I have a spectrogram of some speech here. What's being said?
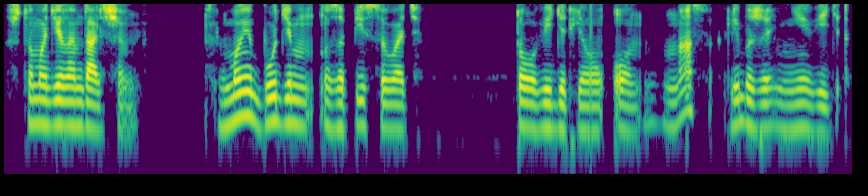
что мы делаем дальше? Мы будем записывать то, видит ли он нас, либо же не видит.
